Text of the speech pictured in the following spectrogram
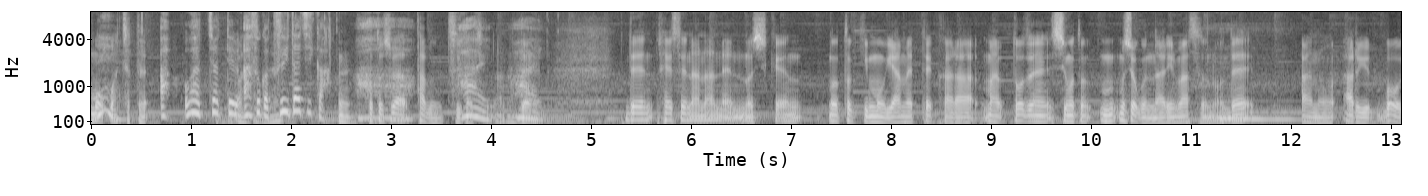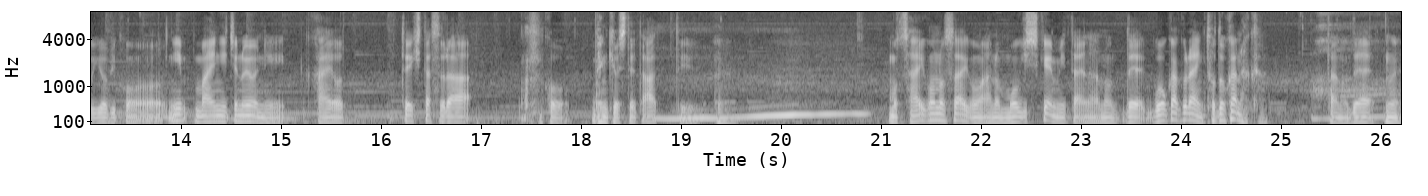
もう終わっちゃってあ終わっちゃってる、ね、あそうか1日か、うん、今年は多分1日なので、はい。はい、で平成7年の試験の時も辞めてから、まあ、当然仕事無職になりますので、あのある某予備校に毎日のように通ってひたすら こう勉強してたっていう。もう最後の最後あの模擬試験みたいなので合格ライン届かなかったので、ね、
